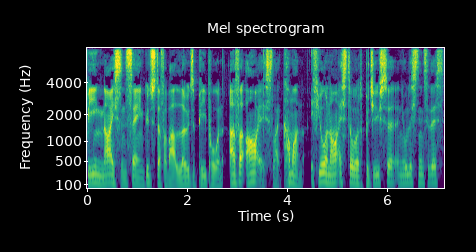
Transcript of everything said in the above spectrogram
being nice and saying good stuff about loads of people and other artists. Like, come on, if you're an artist or a producer and you're listening to this,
